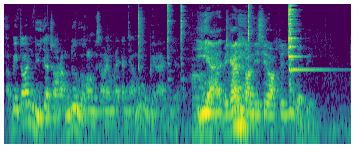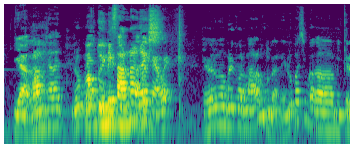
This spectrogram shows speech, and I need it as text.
tapi itu kan dijudge orang juga kalau misalnya mereka nyaman biar aja iya tapi kan cuman kondisi waktu juga, Bin. Iya, kalau misalnya lu Waktu ini fana, atau guys. Cewek, cewek lu nggak boleh keluar malam gimana? Lu pasti bakal mikir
